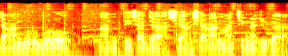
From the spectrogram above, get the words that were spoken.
Jangan buru-buru. Nanti saja siang-siangan mancingnya juga.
